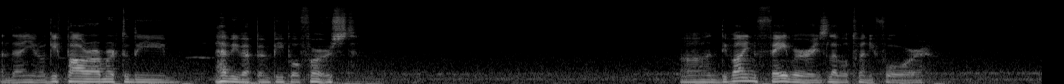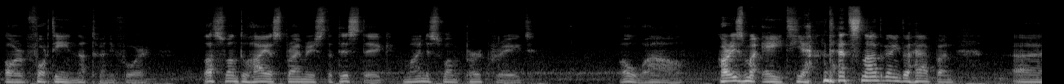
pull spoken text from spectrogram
And then, you know, give power armor to the heavy weapon people first. Uh, Divine Favor is level 24. Or 14, not 24. Plus 1 to highest primary statistic, minus 1 perk rate. Oh wow. Charisma 8, yeah, that's not going to happen. Uh,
